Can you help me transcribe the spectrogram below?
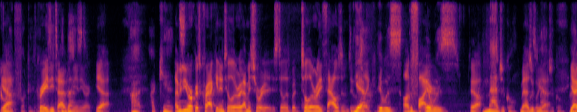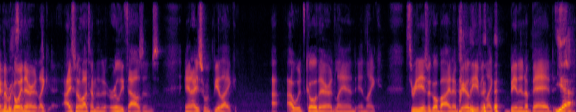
Great Yeah. fucking time. Crazy time to be in. New York. Yeah. I, I can't. I mean, New York was cracking until early, I mean, sure, it still is, but until the early thousands, it was yeah, like, it was on the- fire. It was yeah, magical. magical. it was yeah. magical. Yeah, I the remember going time. there. Like, I spent a lot of time in the early thousands, and I just would be like, I, I would go there and land, and like three days would go by, and I barely even like been in a bed. Yeah,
